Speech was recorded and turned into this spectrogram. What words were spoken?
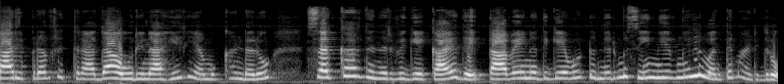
ಕಾರ್ಯಪ್ರವೃತ್ತರಾದ ಊರಿನ ಹಿರಿಯ ಮುಖಂಡರು ಸರ್ಕಾರದ ನೆರವಿಗೆ ಕಾಯದೆ ತಾವೇ ನದಿಗೆ ಒಟ್ಟು ನಿರ್ಮಿಸಿ ನೀರು ನಿಲ್ಲುವಂತೆ ಮಾಡಿದರು.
